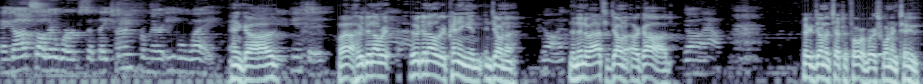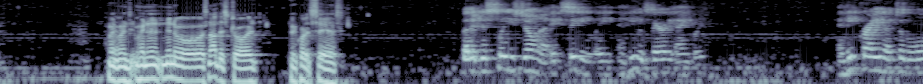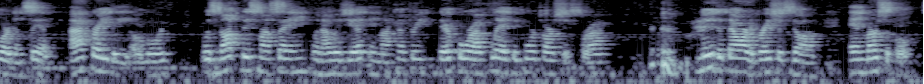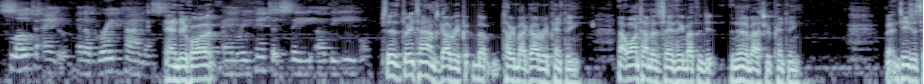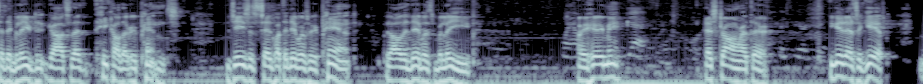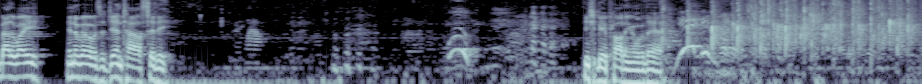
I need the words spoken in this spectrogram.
And God saw their works, that they turned from their evil way, And God, repented, wow, who did all, re- who did all the repenting in, in Jonah? God, The Ninevites or Jonah or God? God. Look at Jonah chapter 4, verse 1 and 2. When, when, when Nineveh was not destroyed, look what it says. But it displeased Jonah exceedingly, and he was very angry. And he prayed unto the Lord and said, I pray thee, O Lord, was not this my saying when I was yet in my country? Therefore I fled before Tarshish, for I knew that thou art a gracious God and merciful, slow to anger, and of great kindness, And do what? and repentest thee of the evil. says three times God rep- talking about God repenting. Not one time does it say anything about the, the Ninevites repenting. But Jesus said they believed in God, so that he called that repentance. Jesus said what they did was repent, but all they did was believe. Are you hearing me? Yes. That's strong right there. That's very good. You get it as a gift. By the way, Nineveh was a Gentile city. Wow. Woo! You should be applauding over that.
